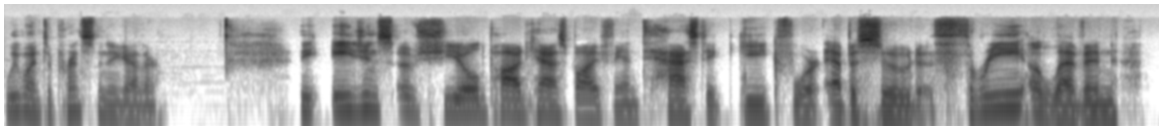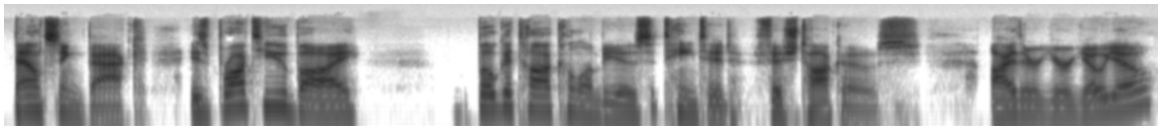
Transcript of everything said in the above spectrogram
We went to Princeton together. The Agents of S.H.I.E.L.D. podcast by Fantastic Geek for episode 311, Bouncing Back, is brought to you by Bogota, Colombia's Tainted Fish Tacos. Either your yo yo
